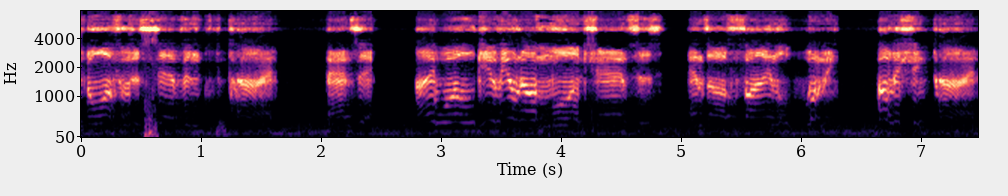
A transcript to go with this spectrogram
it off the seventh time? That's it. I will give you no more chances, and our final warning. Punishing time.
